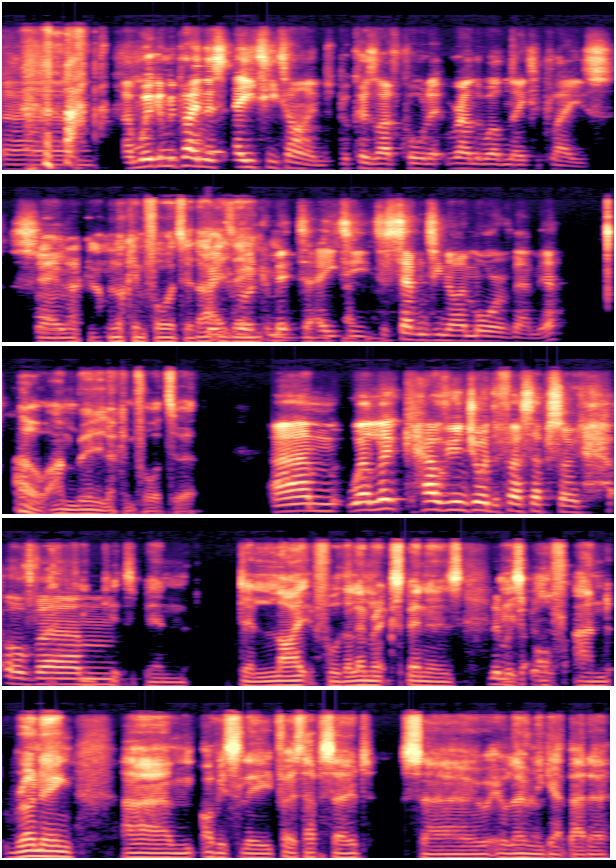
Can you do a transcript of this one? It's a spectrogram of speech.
Um, and we're going to be playing this 80 times because I've called it around the world in 80 plays. So hey, look, I'm looking forward to that. we've Is got to commit to 80 to 79 more of them, yeah? Oh, I'm really looking forward to it. Um, well, Luke, how have you enjoyed the first episode of um, it's been delightful. The Limerick Spinners Limerick is Spinners? off and running. Um, obviously, first episode, so it'll only get better.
